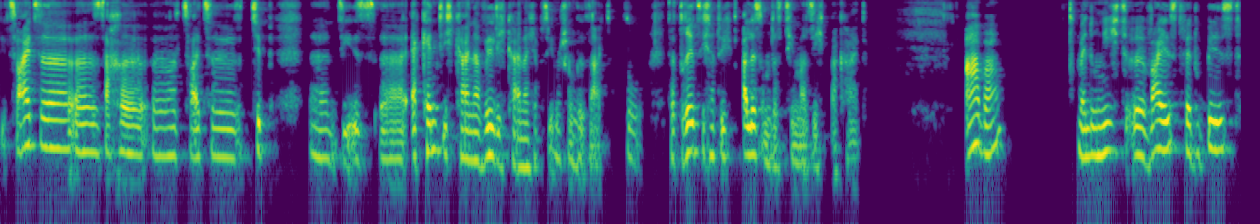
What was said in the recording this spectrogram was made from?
Die zweite äh, Sache, äh, zweite Tipp, äh, die ist, äh, erkennt dich keiner, will dich keiner. Ich habe es eben schon gesagt. So, da dreht sich natürlich alles um das Thema Sichtbarkeit. Aber wenn du nicht äh, weißt, wer du bist,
